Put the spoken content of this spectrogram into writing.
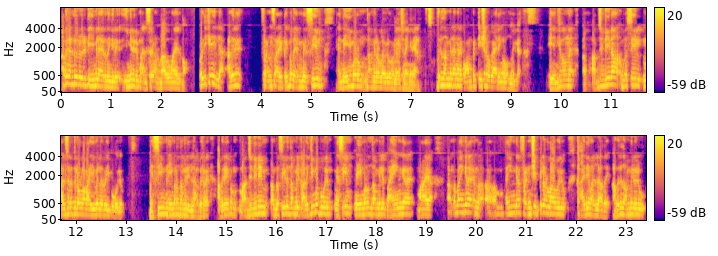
അവർ രണ്ടുപേരും ഒരു ടീമിലായിരുന്നെങ്കിൽ ഇങ്ങനെ ഒരു മത്സരം ഉണ്ടാകുമായിരുന്നോ? ഒരിക്കലും ഇല്ല. അവർ ഫ്രണ്ട്സ് ആയിട്ട് ഇപ്പൊ മെസ്സിയും നെയ്മറും തമ്മിലുള്ള ഒരു റിലേഷൻ എങ്ങനെയാണ്? അവർ തമ്മിൽ അങ്ങനെ കോമ്പറ്റീഷനോ കാര്യങ്ങളോ ഒന്നുമില്ല. എനിക്ക് തോന്നുന്നത് അർജന്റീന ബ്രസീൽ മത്സരത്തിലുള്ള റൈവലറി പോലും മെസ്സിയും നെയ്മറും തമ്മിലില്ല. അവരെ അവരെ ഇപ്പം അർജന്റീനയും ബ്രസീലും തമ്മിൽ കളിക്കുമ്പോൾ പോലും മെസ്സിയും നെയ്മറും തമ്മിൽ ഭയങ്കരമായ ഭയങ്കര എന്താ ഭയങ്കര ഫ്രണ്ട്ഷിപ്പിലുള്ള ഒരു കാര്യമല്ലാതെ അവർ തമ്മിലൊരു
